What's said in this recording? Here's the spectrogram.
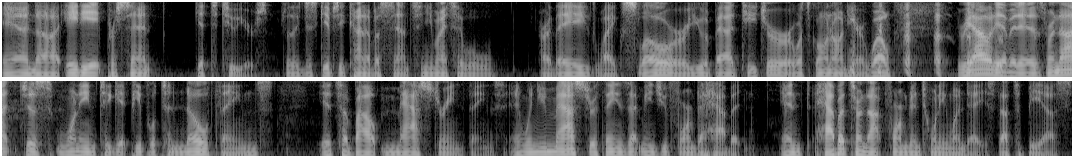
and uh, eighty-eight percent get to two years. So that just gives you kind of a sense. And you might say, well, are they like slow, or are you a bad teacher, or what's going on here? Well, the reality of it is, we're not just wanting to get people to know things. It's about mastering things. And when you master things, that means you formed a habit. And habits are not formed in 21 days. That's a BS.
